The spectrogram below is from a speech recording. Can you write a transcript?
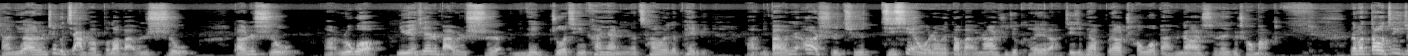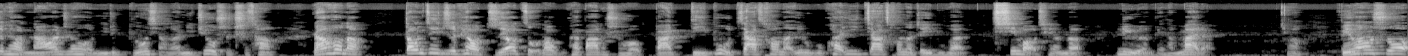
啊，你要用这个价格补到百分之十五，百分之十五。啊，如果你原先是百分之十，你可以酌情看一下你的仓位的配比啊。你百分之二十，其实极限我认为到百分之二十就可以了。这支票不要超过百分之二十的一个筹码。那么到这支票拿完之后，你就不用想了，你就是持仓。然后呢，当这支票只要走到五块八的时候，把底部加仓的，就是五块一加仓的这一部分七毛钱的利润给它卖掉啊。比方说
